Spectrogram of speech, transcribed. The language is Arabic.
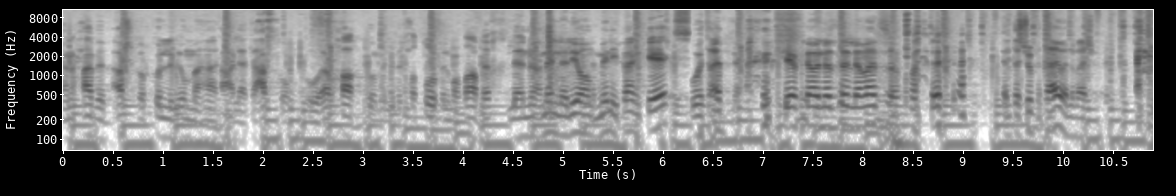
أنا حابب أشكر كل الأمهات على تعبكم وإرهاقكم اللي بتحطوه في المطابخ لأنه عملنا اليوم mini pancakes وتعبنا. كيف لو نزلنا منسف أنت شفت هاي ولا ما شفت؟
